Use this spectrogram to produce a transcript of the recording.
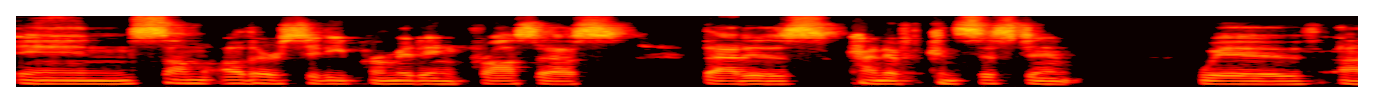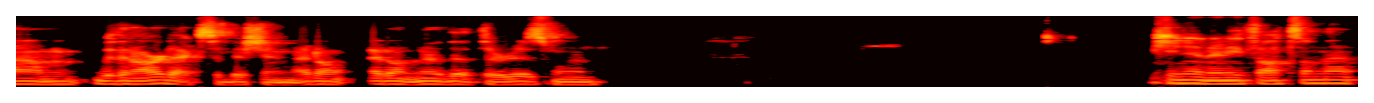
in some other city permitting process that is kind of consistent with um, with an art exhibition. I don't I don't know that there is one. Keenan, any thoughts on that?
